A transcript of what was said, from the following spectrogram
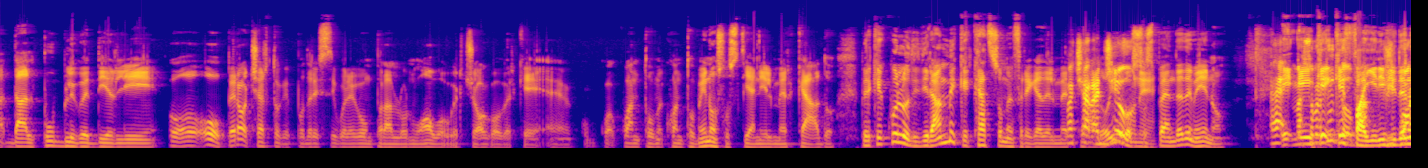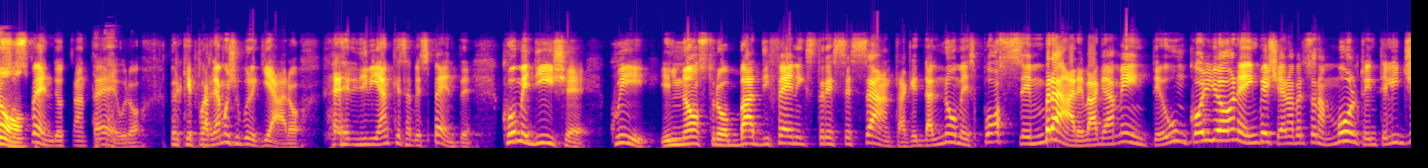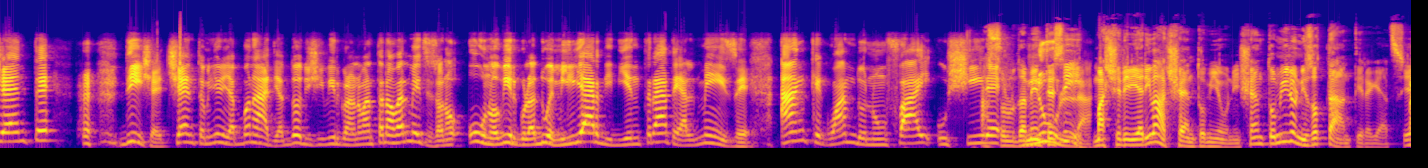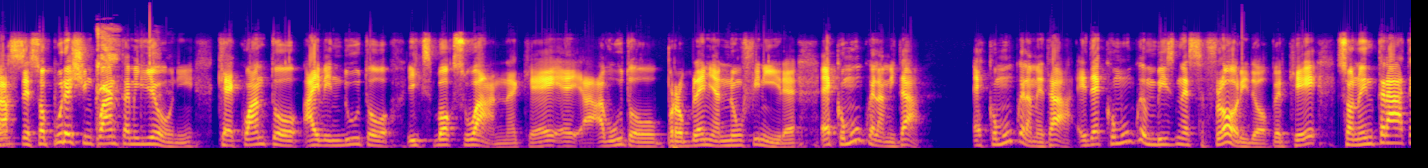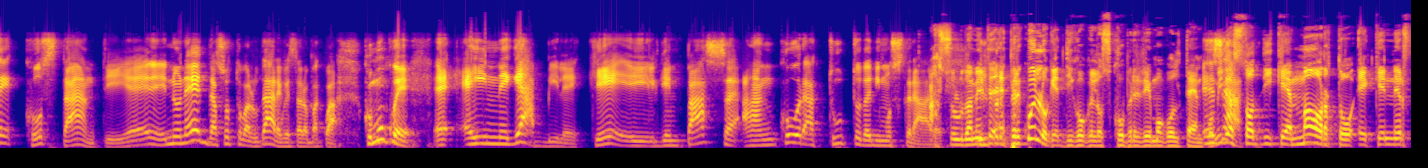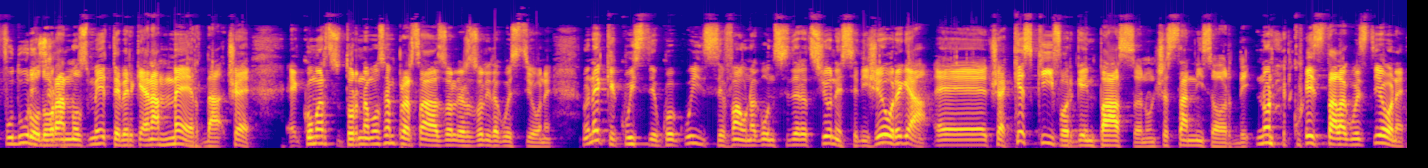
dal pubblico e dirgli oh, oh, oh, però certo che potresti pure comprarlo nuovo per gioco perché eh, qu- quanto, quantomeno sostieni il mercato. Perché quello ti dirà a me che cazzo me frega del mercato ma c'ha ragione io posso spendere di meno. Eh, e, ma e che, che fai? gli dici di no? spende 80 eh. euro? Perché parliamoci pure chiaro eh, devi anche sapere spendere. Come dice qui il nostro Buddy Phoenix 360 che dal nome può sembrare vagamente un coglione invece è una persona molto intelligente dice 100 milioni di abbonati a 12,99 al mese sono 1,2 miliardi di entrate al mese, anche quando non fai uscire Assolutamente nulla. sì, ma ci devi arrivare a 100 milioni. 100 milioni sono tanti, ragazzi. Eh? Ma se so pure 50 milioni, che è quanto hai venduto Xbox One, che è, è, ha avuto problemi a non finire, è comunque la metà è comunque la metà ed è comunque un business florido perché sono entrate costanti e non è da sottovalutare questa roba qua. Comunque è, innegabile che il Game Pass ha ancora tutto da dimostrare. Assolutamente, Il- è per quello che dico che lo scopriremo col tempo. Mica Esatto. sto di che è morto e che nel futuro Esatto. dovranno smettere perché è una merda. Cioè, è come al- torniamo sempre alla, alla sol- alla solita questione. Non è che qui, qui si fa una considerazione e si dice, oh regà, eh, cioè che schifo il Game Pass, non ci stanno i sordi. Non è questa la questione.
